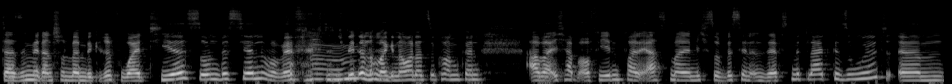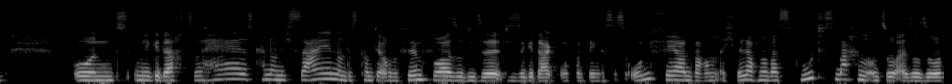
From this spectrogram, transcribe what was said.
da sind wir dann schon beim Begriff White Tears so ein bisschen, wo wir vielleicht mhm. später nochmal genauer dazu kommen können. Aber ich habe auf jeden Fall erstmal mich so ein bisschen in Selbstmitleid gesuhlt. Ähm, und mir gedacht so, hä, das kann doch nicht sein. Und das kommt ja auch im Film vor, so diese, diese Gedanken von wegen, das ist unfair und warum, ich will doch nur was Gutes machen und so. Also so,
